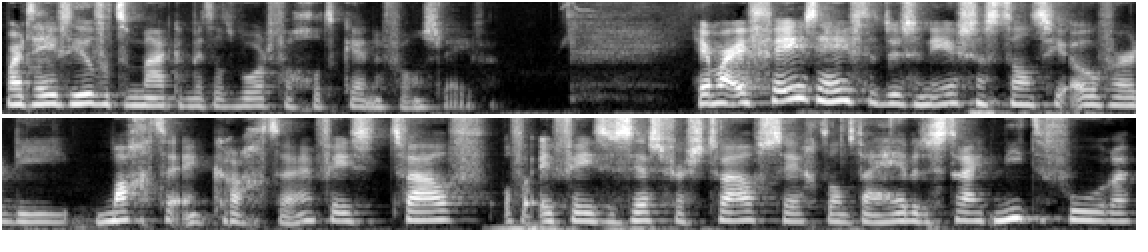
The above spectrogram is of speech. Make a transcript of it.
Maar het heeft heel veel te maken met dat woord van God kennen voor ons leven. Ja, maar Efeze heeft het dus in eerste instantie over die machten en krachten. Efeze 12 of Efeze 6 vers 12 zegt, want wij hebben de strijd niet te voeren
